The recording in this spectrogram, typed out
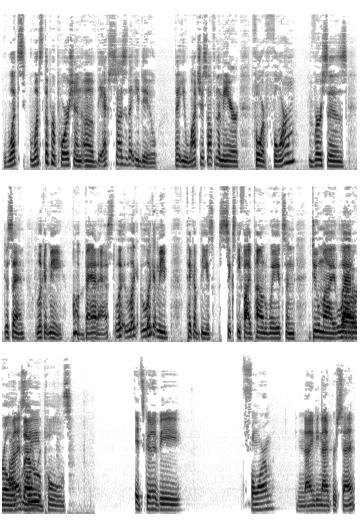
What's what's the proportion of the exercises that you do that you watch yourself in the mirror for form versus just saying, "Look at me, I'm a badass. Look look look at me pick up these 65 pound weights and do my lateral honestly, lateral pulls." It's going to be form 99%,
